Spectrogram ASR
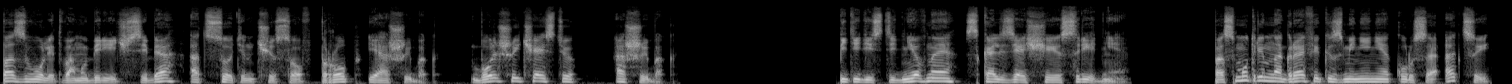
позволит вам уберечь себя от сотен часов проб и ошибок, большей частью ошибок. 50-дневное скользящее среднее. Посмотрим на график изменения курса акций,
